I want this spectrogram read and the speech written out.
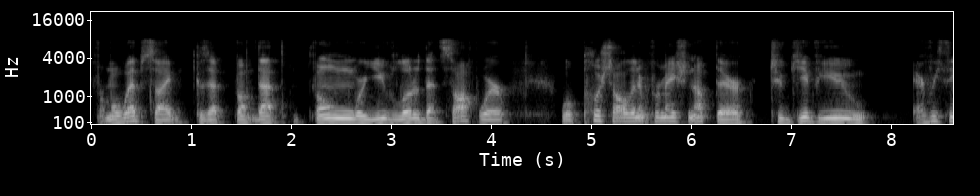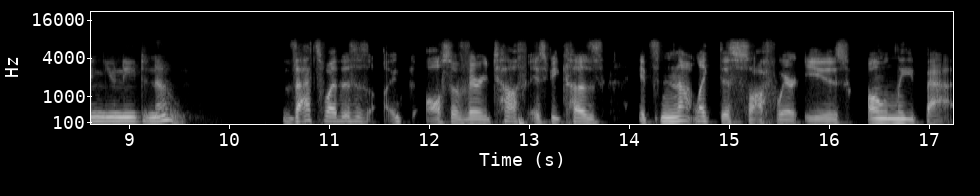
from a website because that phone, that phone where you've loaded that software will push all that information up there to give you everything you need to know. That's why this is also very tough is because it's not like this software is only bad.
